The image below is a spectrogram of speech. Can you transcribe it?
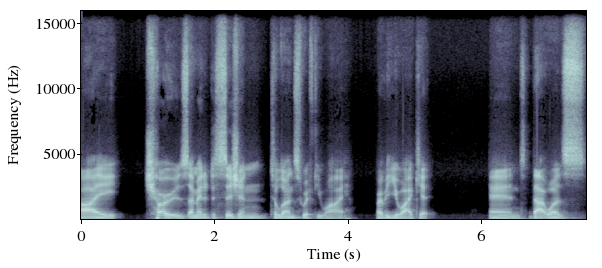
I chose, I made a decision to learn Swift UI over UI Kit. And that was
